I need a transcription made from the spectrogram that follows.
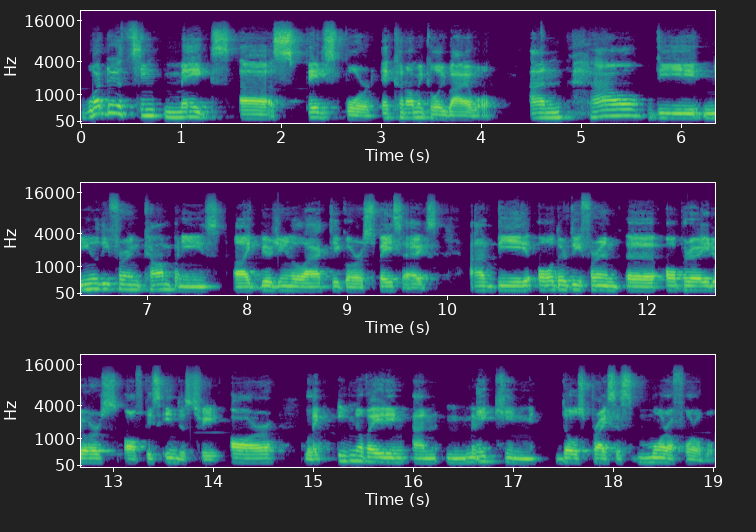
what do you think makes a spaceport economically viable? And how the new different companies like Virgin Galactic or SpaceX and the other different uh, operators of this industry are like innovating and making those prices more affordable?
